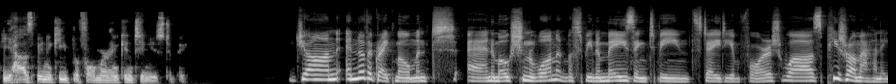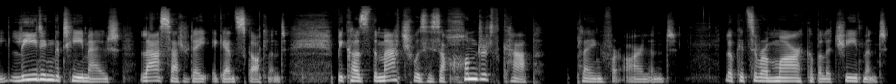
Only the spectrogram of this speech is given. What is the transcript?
He has been a key performer and continues to be. John, another great moment, an emotional one, it must have been amazing to be in the stadium for it, was Peter O'Mahony leading the team out last Saturday against Scotland because the match was his 100th cap playing for Ireland. Look, it's a remarkable achievement.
